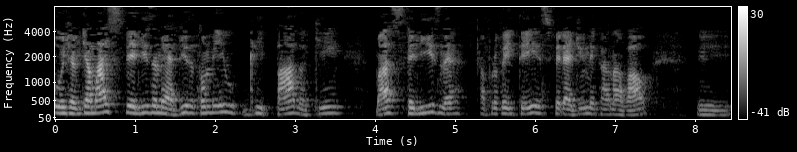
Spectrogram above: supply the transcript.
Hoje é o dia mais feliz da minha vida, tô meio gripado aqui, mas feliz, né? Aproveitei esse feriadinho de carnaval e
